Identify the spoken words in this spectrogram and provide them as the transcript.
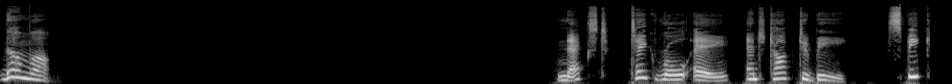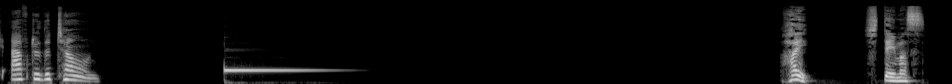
どうも。 Next, take role A and talk to B. Speak after the tone. はい、知っています。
